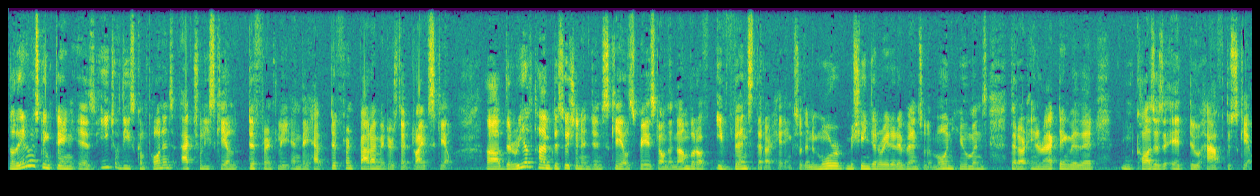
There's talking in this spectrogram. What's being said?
Now the interesting thing is each of these components actually scale differently and they have different parameters that drive scale. Uh, the real-time decision engine scales based on the number of events that are hitting. So the more machine-generated events or the more humans that are interacting with it causes it to have to scale.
